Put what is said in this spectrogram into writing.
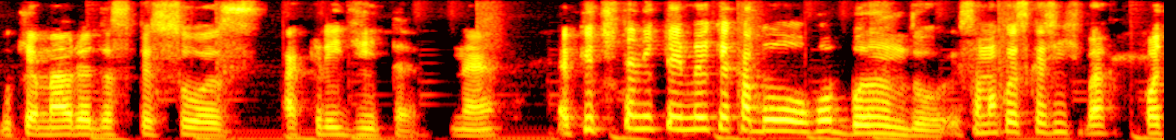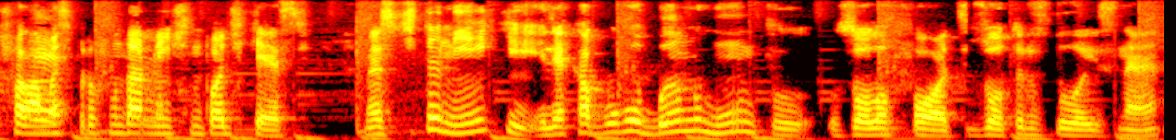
do que a maioria das pessoas acredita, né? É porque o Titanic meio que acabou roubando. Isso é uma coisa que a gente vai, pode falar é. mais profundamente no podcast. Mas o Titanic, ele acabou roubando muito os holofotes, os outros dois, né?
